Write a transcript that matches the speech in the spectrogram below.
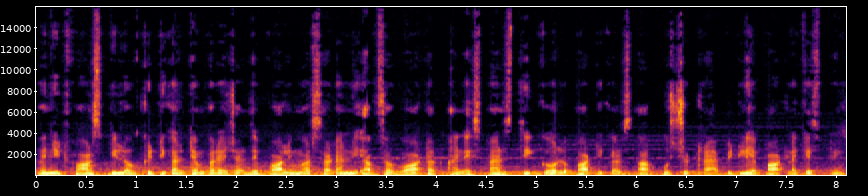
When it falls below critical temperature, the polymer suddenly absorbs water and expands. The gold particles are pushed rapidly apart like a spring.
